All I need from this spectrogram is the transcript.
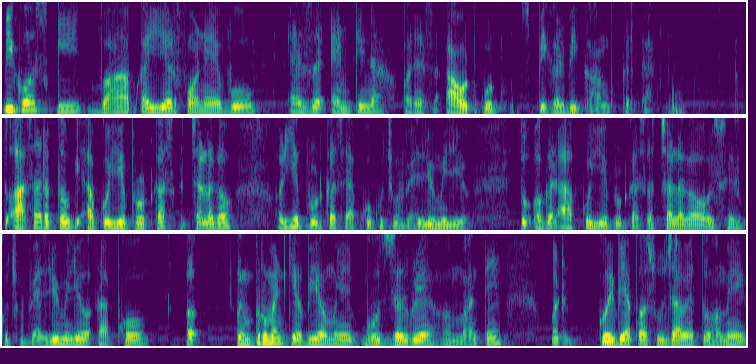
बिकॉज़ कि वहाँ आपका ईयरफोन है, वो एज अ एंटीना और एज आउटपुट स्पीकर भी काम करता है। तो आशा रखता हूँ कि आपको ये प्रोडकास्ट अच्छा लगा हो और ये प्रोडकास्ट से आपको कुछ वैल्यू मिली हो। तो अगर आपको ये प्रोडकास्ट अच्छा लगा हो, इससे कुछ वैल्यू मिली हो और आपको इम्प्रूवमेंट की अभी हमें बहुत ज़रूरी है, हम मानते हैं। बट कोई भी आपका सुझाव है तो हमें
